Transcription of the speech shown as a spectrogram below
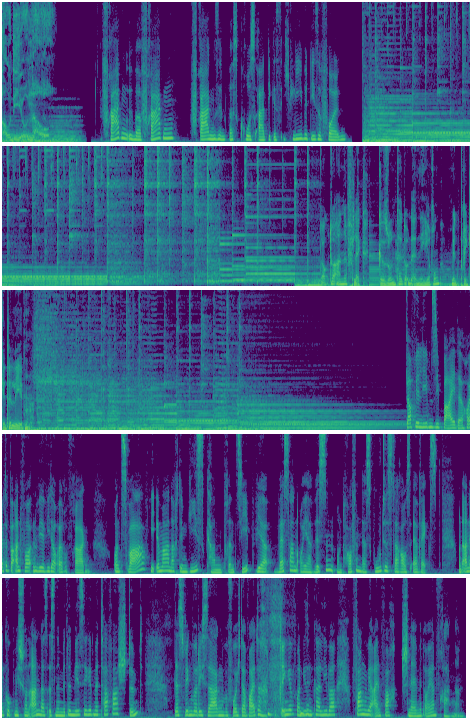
Audio Now. Fragen über Fragen. Fragen sind was Großartiges. Ich liebe diese Folgen. Dr. Anne Fleck, Gesundheit und Ernährung mit Brigitte Leben. Glaube, wir lieben Sie beide. Heute beantworten wir wieder eure Fragen. Und zwar, wie immer, nach dem Gießkannenprinzip. Wir wässern euer Wissen und hoffen, dass Gutes daraus erwächst. Und Anne guckt mich schon an, das ist eine mittelmäßige Metapher, stimmt. Deswegen würde ich sagen, bevor ich da weitere bringe von diesem Kaliber, fangen wir einfach schnell mit euren Fragen an.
